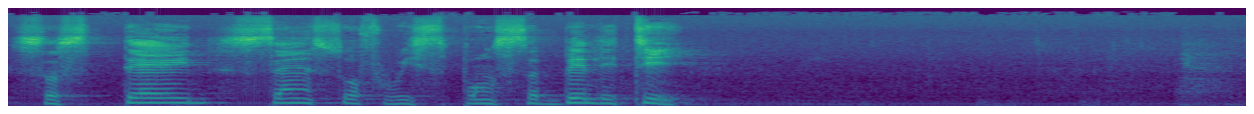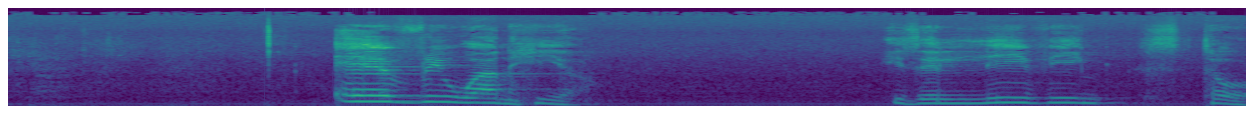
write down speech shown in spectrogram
sustained sense of responsibility. Everyone here is a living stone.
